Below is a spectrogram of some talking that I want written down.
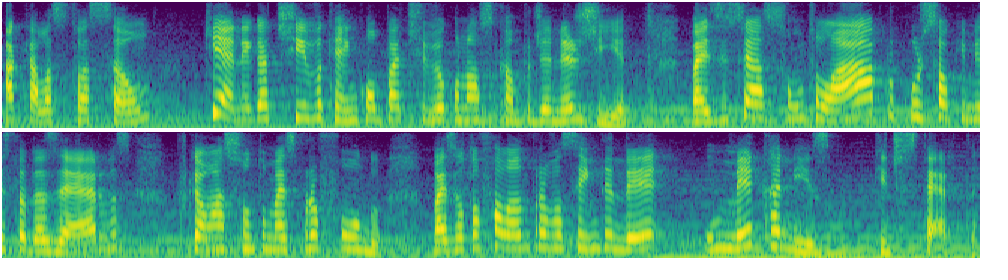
aquela situação que é negativa, que é incompatível com o nosso campo de energia. Mas isso é assunto lá para o curso Alquimista das Ervas, porque é um assunto mais profundo. Mas eu estou falando para você entender o mecanismo que desperta,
